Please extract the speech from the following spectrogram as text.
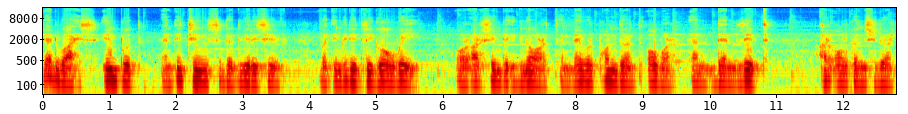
The advice, input, and teachings that we receive but immediately go away or are simply ignored and never pondered over and then lived are all considered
